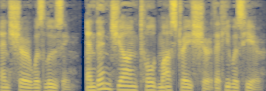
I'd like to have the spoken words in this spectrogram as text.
and Shi was losing. And then Jiang told Master Shi that he was here.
